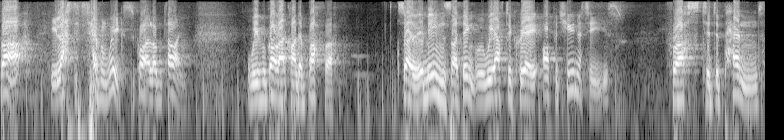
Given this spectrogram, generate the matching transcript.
but he lasted seven weeks, it's quite a long time. We've got that kind of buffer. So it means, I think, we have to create opportunities for us to depend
